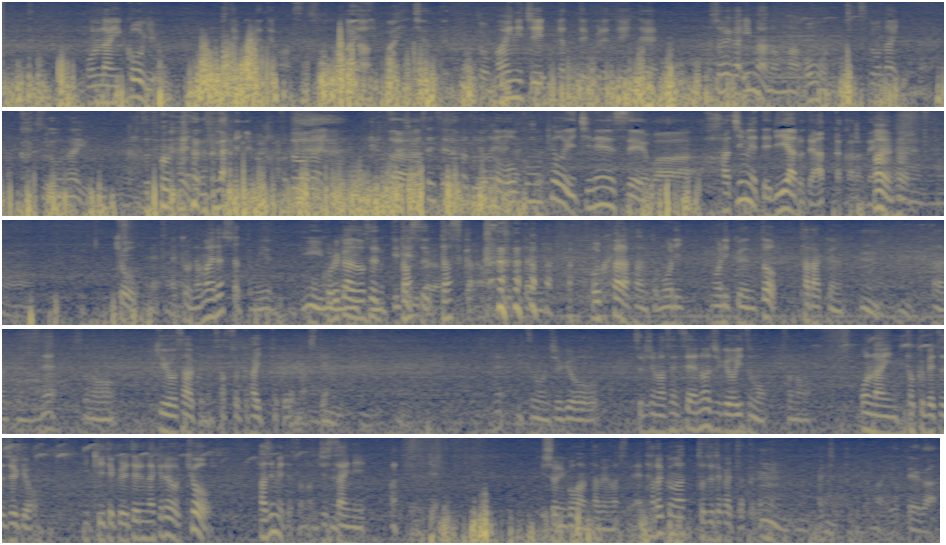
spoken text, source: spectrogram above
オンライン講義をしてくれてます。毎今日毎日やってる毎日やってくれて今のまあ主な活動内容活動内容活動内容活動内容鶴島先生の活動内容僕も今日1年生は初めてリアルで会ったからね、はいはい今日ね今日名前出しちゃってもいいよこれからどうせ出す出すから絶対に奥原さんと森森くんと多田くんうん多田くんがねその企業サークルに早速入ってくれまして、ね、いつも授業鶴島先生の授業をいつもそのオンライン特別授業に聞いてくれてるんだけど今日初めてその実際に会ってみて、一緒にご飯食べましたね。多田くんは途中で帰っちゃったけど、うんうん帰っちゃったけど、まあ予定があっ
